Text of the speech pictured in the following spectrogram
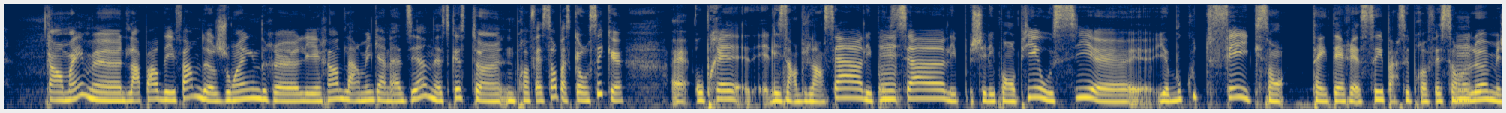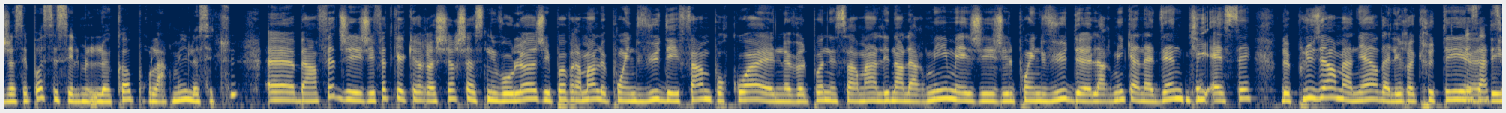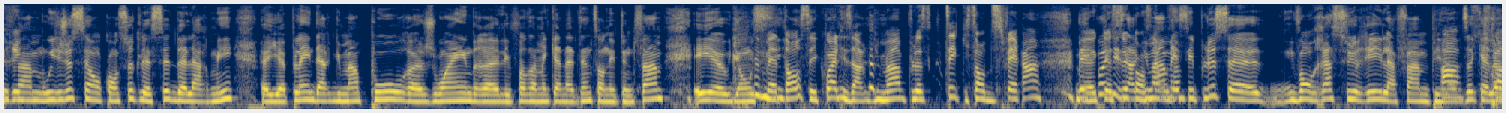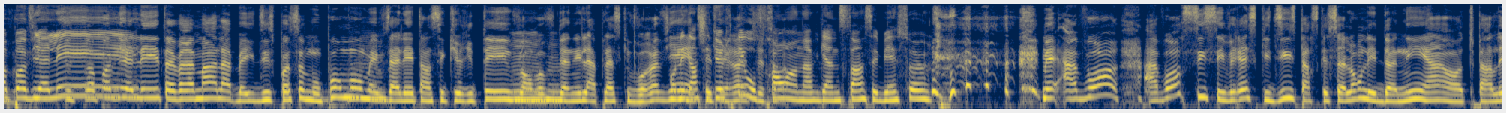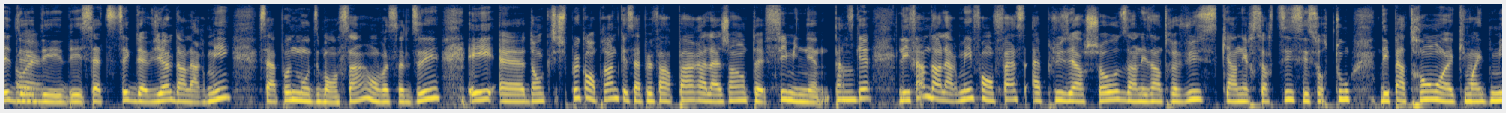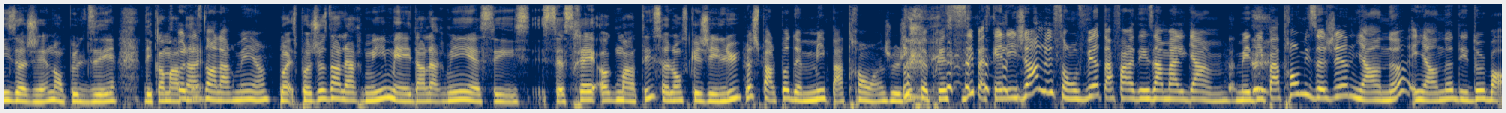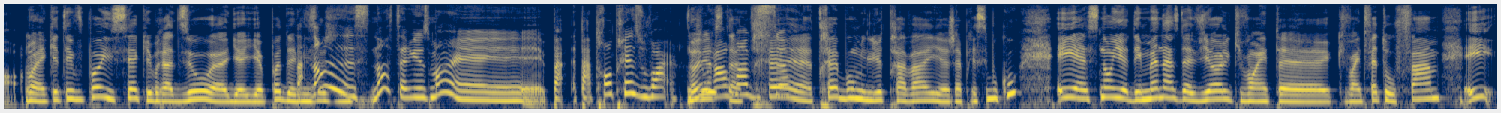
quand même euh, de la part des femmes de joindre euh, les rangs de l'armée canadienne? Est-ce que c'est un- une profession? Parce qu'on sait que euh, auprès les ambulancières, les policières, les- chez les pompiers aussi, euh, il y a beaucoup de filles qui sont intéressé par ces professions-là, mais je sais pas si c'est le, le cas pour l'armée, le sais-tu? Euh, ben en fait, j'ai fait quelques recherches à ce niveau-là. J'ai pas vraiment le point de vue des femmes pourquoi elles ne veulent pas nécessairement aller dans l'armée, mais j'ai le point de vue de l'armée canadienne qui essaie de plusieurs manières d'aller recruter euh, des femmes. Oui, juste si on consulte le site de l'armée, euh, il y a plein d'arguments pour euh, joindre les forces armées canadiennes si on est une femme. Et euh, ils ont aussi Mettons, c'est quoi les arguments plus, tu sais, qui sont différents mais euh, pas que des arguments, mais c'est plus euh, ils vont rassurer la femme puis Ah, leur dire tu qu'elle seras a pas violée. tu seras pas violée, t'as vraiment la ben ils disent pas ça mot pour mot, mais vous allez être en sécurité, on va vous donner la place qui vous revient Mm-hmm. On est en etc., sécurité au etc.. front en Afghanistan, c'est bien sûr. Mais à voir, à voir si c'est vrai ce qu'ils disent, parce que selon les données, hein, tu parlais de- Ouais. des, des statistiques de viol dans l'armée, ça n'a pas de maudit bon sens, on va se le dire. Et euh, donc, je peux comprendre que ça peut faire peur à la jante féminine, parce Mm. que les femmes dans l'armée font face à plusieurs choses. Dans les entrevues, ce qui en est ressorti, c'est surtout des patrons euh, qui vont être misogynes, on peut le dire, des Pas commentaires. juste dans l'armée, hein. Ouais, c'est pas juste dans l'armée, mais dans l'armée, euh, c'est, ce serait augmenté selon ce que j'ai lu. Là, je parle pas de mes patrons. Hein. Je veux juste te préciser parce que les gens là sont vite à faire des amalgames. Mais des patrons misogynes, il y en a et il y en a des deux bords. Ouais, inquiétez-vous pas, ici à Cube Radio, il n'y a, pas de non, misogynie. euh, non, sérieusement, euh, pa- patron très ouvert. Oui, J'ai oui, c'est rarement un vu ça. très, très beau milieu de travail, euh, j'apprécie beaucoup. Et euh, sinon, il y a des menaces de viol qui vont être euh, qui vont être faites aux femmes et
